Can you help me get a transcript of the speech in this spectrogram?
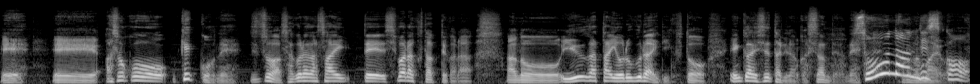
えーえー、あそこ結構ね、実は桜が咲いてしばらく経ってから、あの、夕方夜ぐらいに行くと宴会してたりなんかしたんだよね。そうなんですか。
